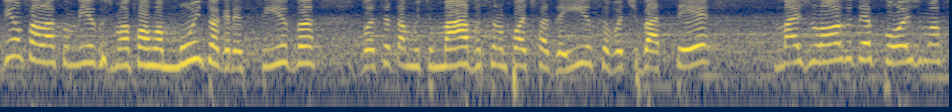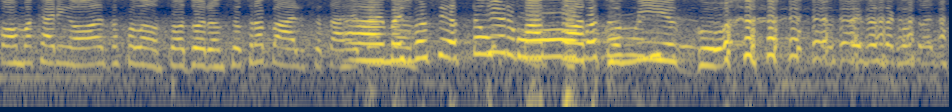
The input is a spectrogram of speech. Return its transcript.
vinham falar comigo de uma forma muito agressiva. Você tá muito má, você não pode fazer isso, eu vou te bater. Mas logo depois, de uma forma carinhosa, falando, tô adorando seu trabalho, você tá arrebentando. Ai, mas você é tão Tira uma fofa, foto comigo. Eu sei dessa contradição.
